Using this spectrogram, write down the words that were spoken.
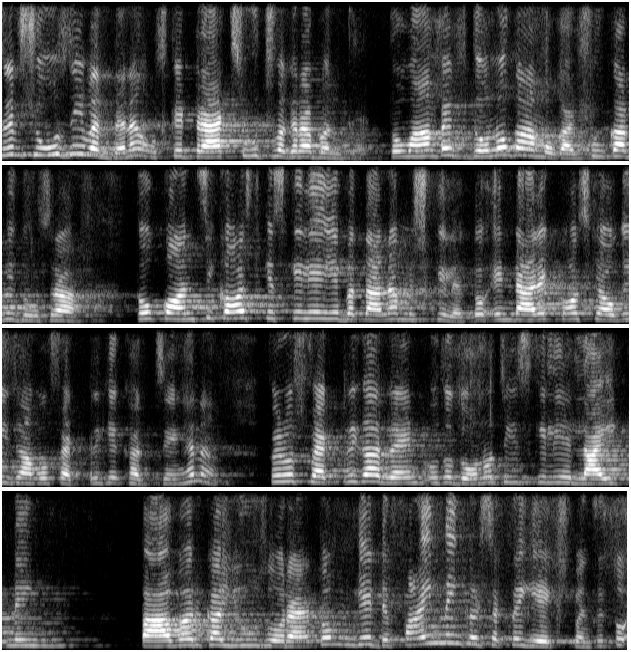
सिर्फ़ शूज़ नहीं बनते ना, उसके ट्रैक सूट्स वगैरह बनते हैं। तो वहाँ पे दोनों काम होगा शू का भी दूसरा। तो कौन सी कॉस्ट किसके लिए ये बताना मुश्किल है। तो इनडायरेक्ट कॉस्ट क्या होगी, जहाँ वो फैक्ट्री के खर्चे है ना फिर उस फैक्ट्री का रेंट वो तो दोनों चीज़ के लिए लाइटनिंग पावर का यूज़ हो रहा है तो हम ये डिफाइन नहीं कर सकते ये एक्सपेंसेस तो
